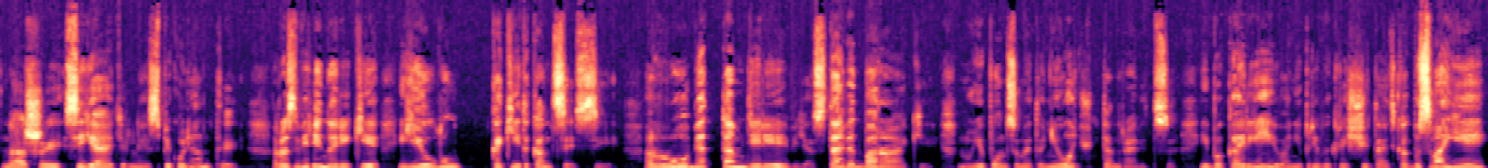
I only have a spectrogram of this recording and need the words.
Наши сиятельные спекулянты развели на реке Елу какие-то концессии. Рубят там деревья, ставят бараки. Но японцам это не очень-то нравится, ибо Корею они привыкли считать как бы своей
